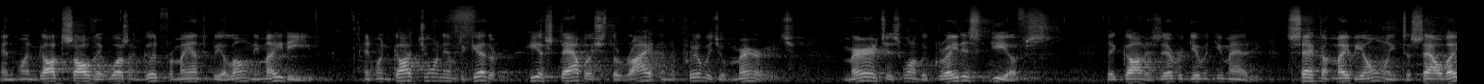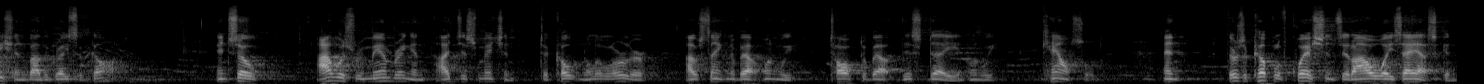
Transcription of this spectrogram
and when God saw that it wasn't good for man to be alone, He made Eve. And when God joined them together, He established the right and the privilege of marriage. Marriage is one of the greatest gifts that God has ever given humanity. Second, maybe only to salvation by the grace of God. And so I was remembering, and I just mentioned to Colton a little earlier, I was thinking about when we talked about this day and when we counseled. And there's a couple of questions that I always ask, and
